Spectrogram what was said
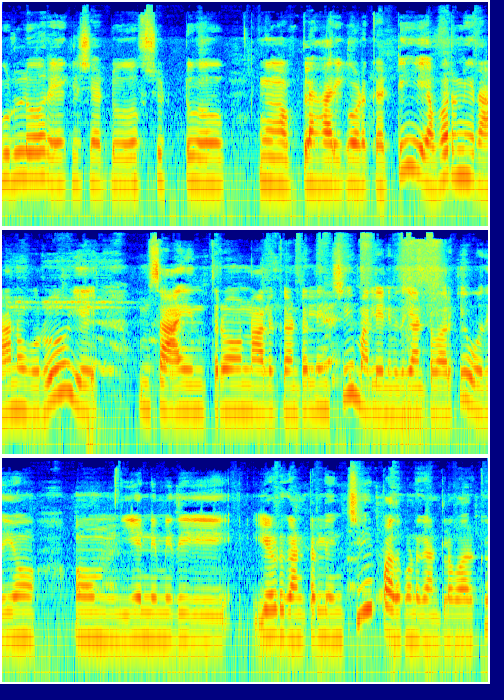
గుడిలో రేకుల షెడ్డు చుట్టూ ప్రహరీ గోడ కట్టి ఎవరిని రానవ్వరు. ఏ సాయంత్రం నాలుగు గంటల నుంచి మళ్ళీ ఎనిమిది గంటల వరకు ఉదయం ఎనిమిది ఏడు గంటల నుంచి పదకొండు గంటల వరకు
